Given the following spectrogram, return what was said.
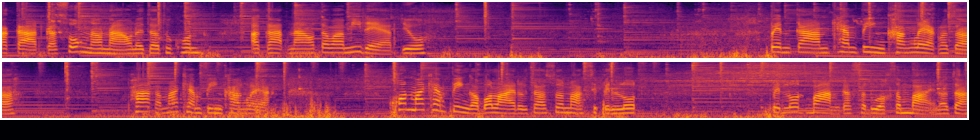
อากาศกระส่งหนาวๆเลยจ้ะทุกคน อากาศหนาวแต่ว่ามีแดดอยู่ เป็นการแคมปิ้งครั้งแรกนะจ๊ะพากันมาแคมปิ้งครั้งแรก คนมาแคมปิ้งกับบอลายหรือจ้าส่วนมากสิเป็นรถ เป็นรถบ้านก็สะดวกสบายนะจ๊ะ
